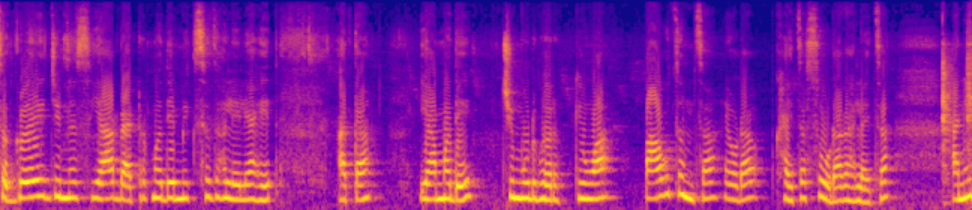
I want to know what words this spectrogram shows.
सगळे जिन्नस या बॅटरमध्ये मिक्स झालेले आहेत. आता यामध्ये चिमूटभर किंवा पाव चमचा एवढा खायचा सोडा घालायचा आणि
